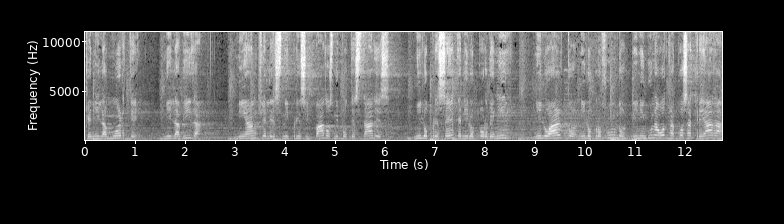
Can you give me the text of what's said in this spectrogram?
que ni la muerte, ni la vida, ni ángeles, ni principados, ni potestades, ni lo presente, ni lo porvenir, ni lo alto, ni lo profundo, ni ninguna otra cosa creada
